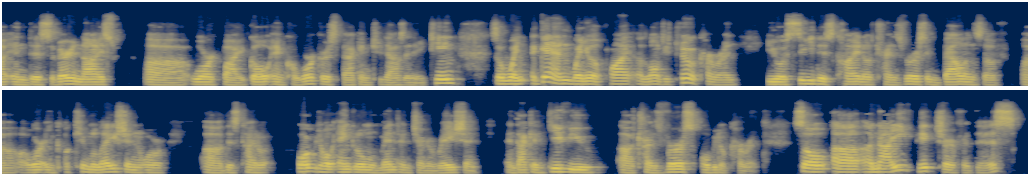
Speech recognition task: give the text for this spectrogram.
uh, in this very nice uh, work by Go and co-workers back in 2018. So when again, when you apply a longitudinal current, you will see this kind of transverse imbalance of uh, or accumulation or uh, this kind of orbital angular momentum generation, and that can give you a transverse orbital current. So uh, a naive picture for this,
